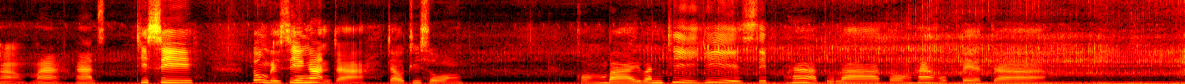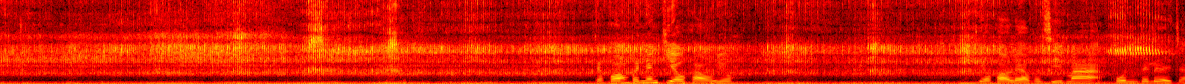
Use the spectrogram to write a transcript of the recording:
อ้าวมางาน ที่สี่ต้องได้สี่งานจ้าเจ้าที่สองของบ่ายวันที่ยี่สิบห้าตุลาสองห้าหกแปดจ้าจะฟ้องเพิ่นยังเกี่ยวเขาอยู่ เกี่ยวเขาแล้วพิ่นสีมาค้นไปเลยจ้ะ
